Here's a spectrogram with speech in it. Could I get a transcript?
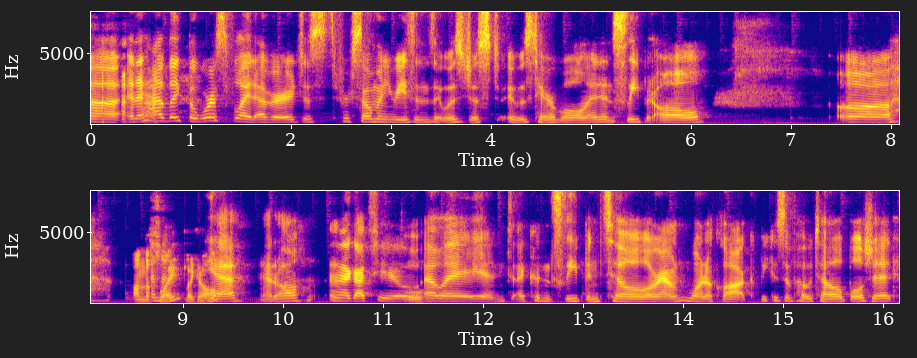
uh, and I had like the worst flight ever, just for so many reasons. It was just it was terrible and I didn't sleep at all. Uh on the and flight, like at all. yeah, at all. And I got to Ooh. LA and I couldn't sleep until around one o'clock because of hotel bullshit.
